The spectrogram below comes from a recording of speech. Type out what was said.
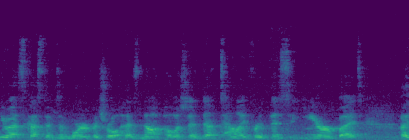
U.S. Customs and Border Patrol has not published a death tally for this year, but uh,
